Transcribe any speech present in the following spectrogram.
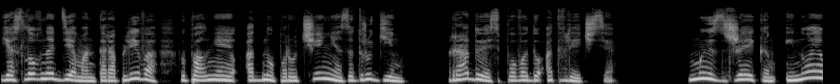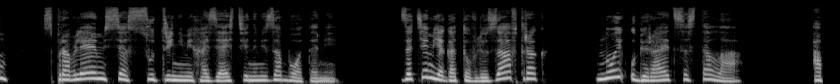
я словно демон торопливо выполняю одно поручение за другим, радуясь поводу отвлечься. Мы с Джейком и Ноем справляемся с утренними хозяйственными заботами. Затем я готовлю завтрак, Ной убирает со стола. А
